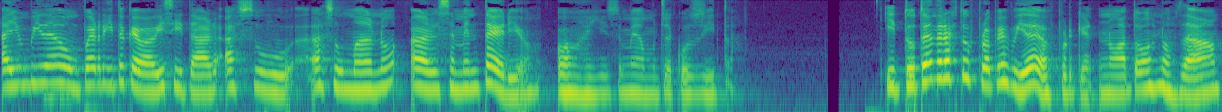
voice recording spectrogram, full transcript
hay un video de un perrito que va a visitar a su, a su mano al cementerio. Ay, ese me da mucha cosita. Y tú tendrás tus propios videos, porque no a todos nos da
